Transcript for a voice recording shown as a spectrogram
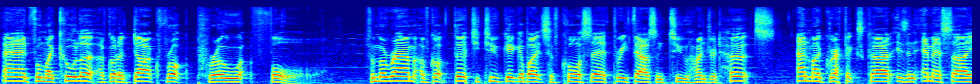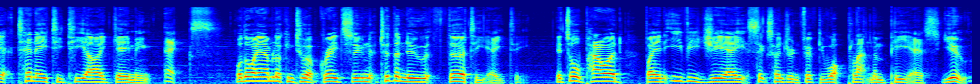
And for my cooler, I've got a Dark Rock Pro 4. For my RAM, I've got 32 gigabytes of Corsair 3200 Hz, and my graphics card is an MSI 1080 Ti Gaming X. Although I am looking to upgrade soon to the new 3080. It's all powered by an EVGA 650 watt Platinum PSU,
